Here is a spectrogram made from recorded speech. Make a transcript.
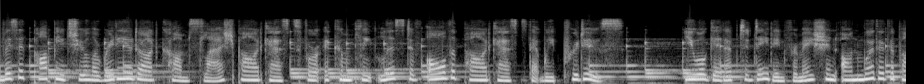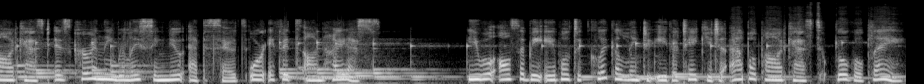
Visit papichuloradio.com slash podcasts for a complete list of all the podcasts that we produce. You will get up-to-date information on whether the podcast is currently releasing new episodes or if it's on hiatus. You will also be able to click a link to either take you to Apple Podcasts, Google Play,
